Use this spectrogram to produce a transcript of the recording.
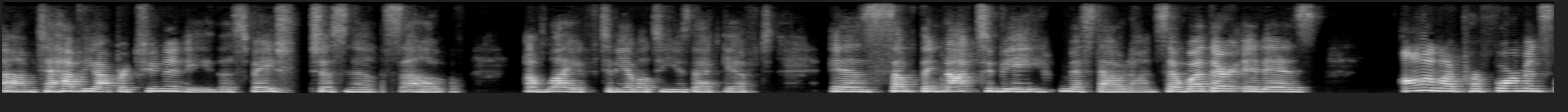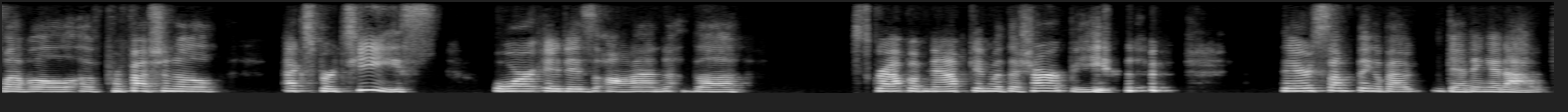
um, to have the opportunity, the spaciousness of of life to be able to use that gift is something not to be missed out on. So whether it is on a performance level of professional expertise or it is on the scrap of napkin with a sharpie there's something about getting it out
